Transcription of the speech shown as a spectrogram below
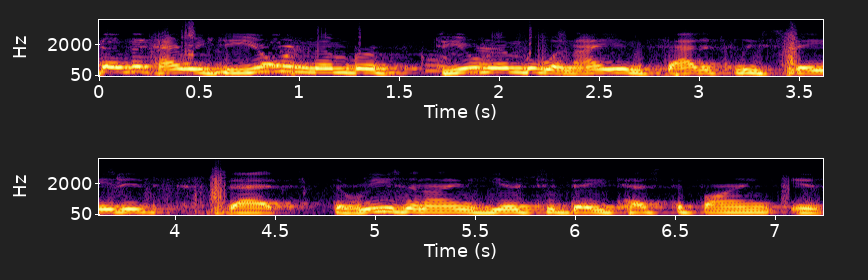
Does it Harry, do you remember do you remember when I emphatically stated that the reason I'm here today testifying is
